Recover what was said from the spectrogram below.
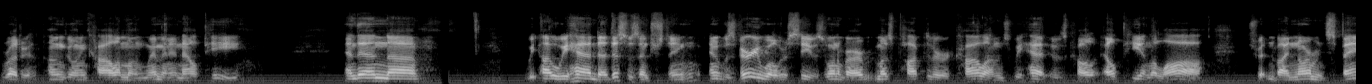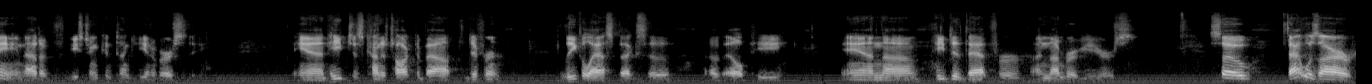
wrote an ongoing column on women in LP. And then uh, we, oh, we had, uh, this was interesting, and it was very well received. It was one of our most popular columns. We had, it was called LP and the Law. It's written by Norman Spain out of Eastern Kentucky University. And he just kind of talked about the different legal aspects of, of LP and uh, he did that for a number of years. So that was our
